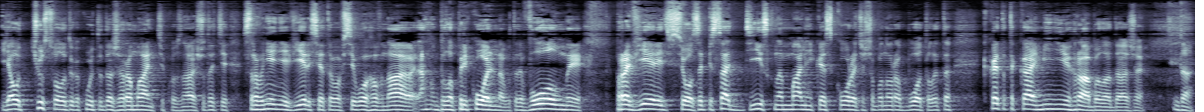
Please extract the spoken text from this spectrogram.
я вот чувствовал эту какую-то даже романтику, знаешь, вот эти сравнения версий этого всего говна, оно было прикольно, вот эти волны, проверить все, записать диск на маленькой скорости, чтобы оно работало, это какая-то такая мини-игра была даже. Да.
